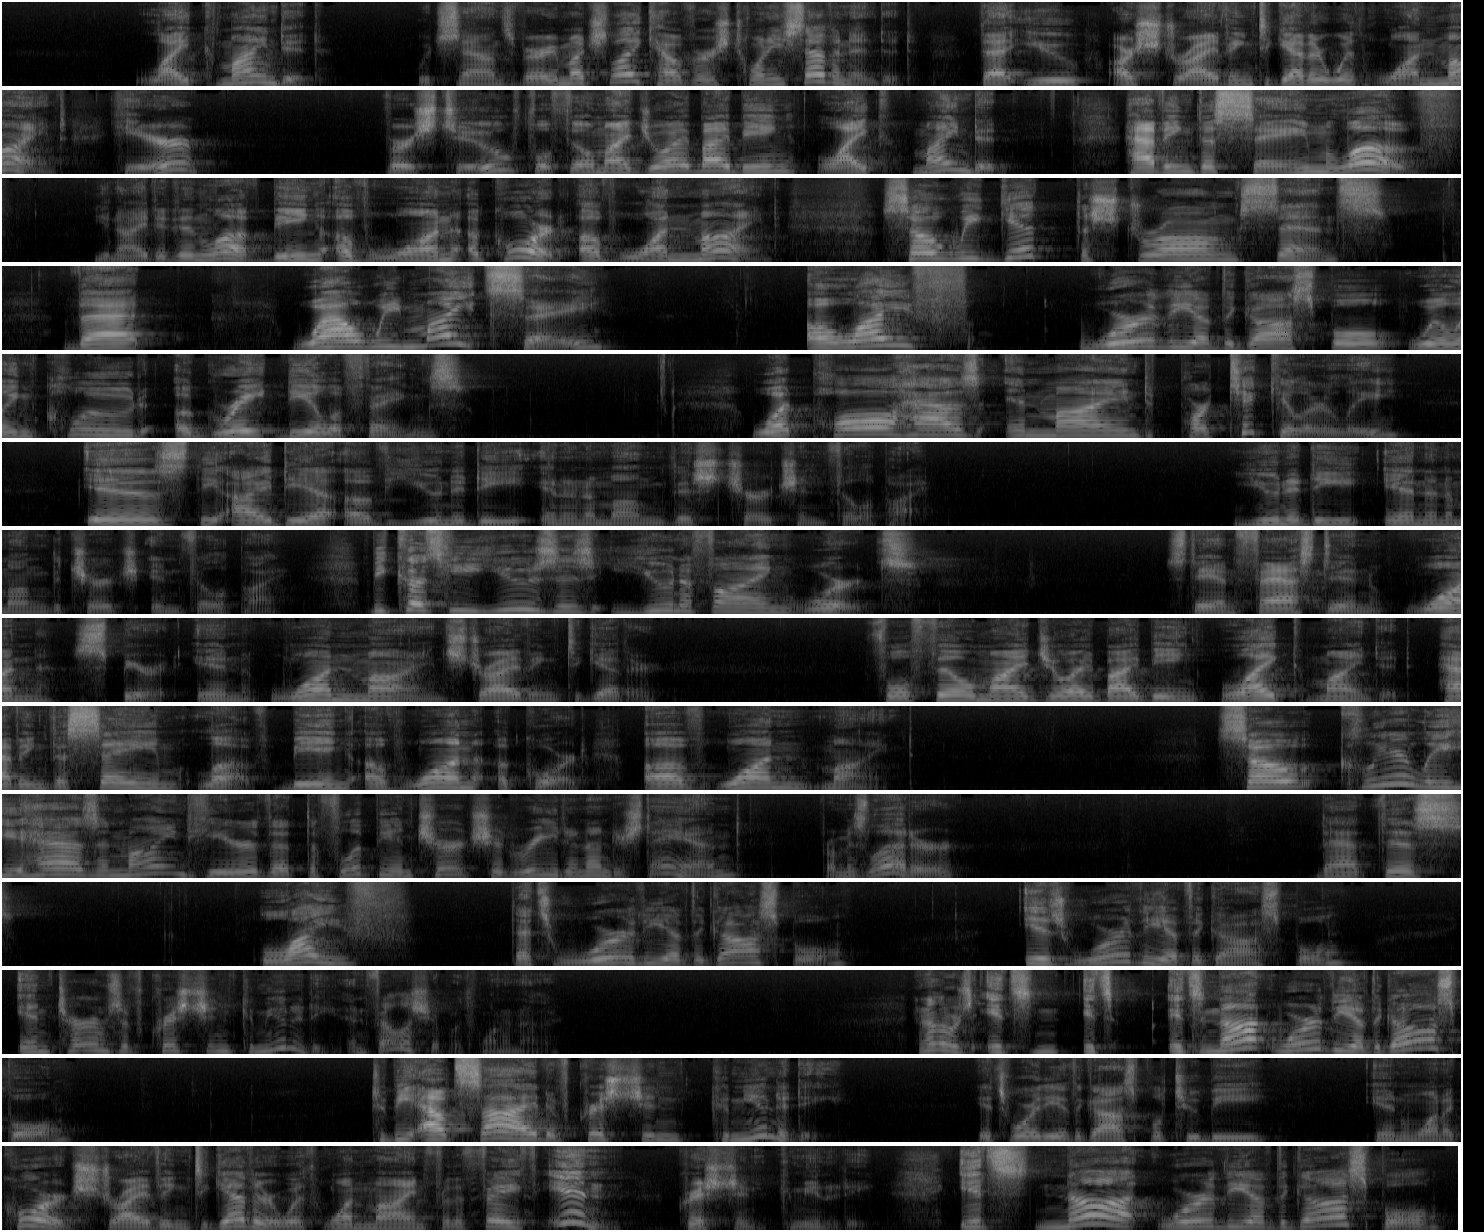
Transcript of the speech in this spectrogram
like minded, which sounds very much like how verse 27 ended that you are striving together with one mind. Here, Verse 2 Fulfill my joy by being like minded, having the same love, united in love, being of one accord, of one mind. So we get the strong sense that while we might say a life worthy of the gospel will include a great deal of things, what Paul has in mind particularly is the idea of unity in and among this church in Philippi. Unity in and among the church in Philippi. Because he uses unifying words. Stand fast in one spirit, in one mind, striving together. Fulfill my joy by being like minded, having the same love, being of one accord, of one mind. So clearly, he has in mind here that the Philippian church should read and understand from his letter that this life that's worthy of the gospel is worthy of the gospel in terms of Christian community and fellowship with one another. In other words, it's, it's, it's not worthy of the gospel to be outside of Christian community. It's worthy of the gospel to be in one accord, striving together with one mind for the faith in Christian community. It's not worthy of the gospel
